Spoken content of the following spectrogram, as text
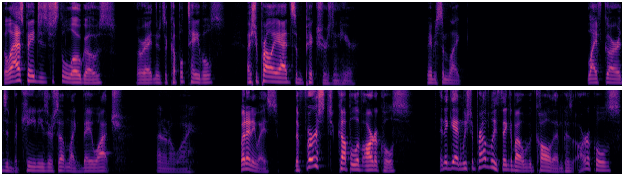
The last page is just the logos. All right. And there's a couple tables. I should probably add some pictures in here. Maybe some like lifeguards in bikinis or something like Baywatch. I don't know why. But, anyways, the first couple of articles, and again, we should probably think about what we call them because articles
